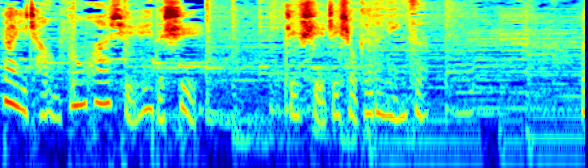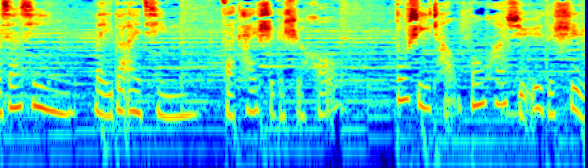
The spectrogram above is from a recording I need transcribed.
那一场风花雪月的事这是这首歌的名字。我相信每一段爱情在开始的时候都是一场风花雪月的事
